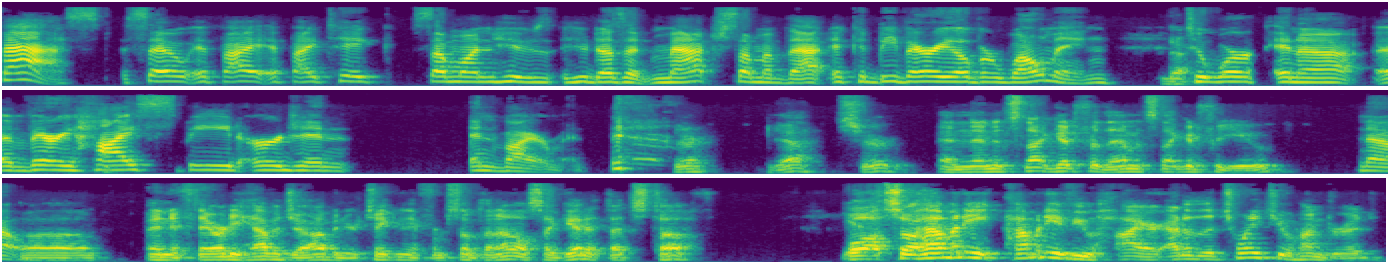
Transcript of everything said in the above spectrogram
fast. So if I if I take someone who's who doesn't match some of that, it could be very overwhelming yeah. to work in a, a very high speed, urgent environment. sure. Yeah, sure. And then it's not good for them. It's not good for you. No. Uh, and if they already have a job and you're taking it from something else, I get it. That's tough. Yeah. Well, so how many how many of you hire out of the 2200?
